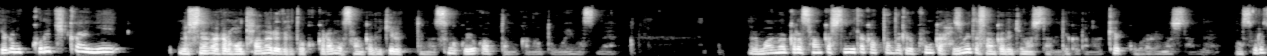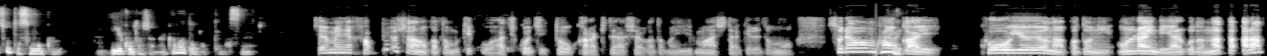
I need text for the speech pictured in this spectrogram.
逆にこれ機会に、品川からほんと離れてるとこからも参加できるっていうのはすごく良かったのかなと思いますね。前々から参加してみたかったんだけど、今回初めて参加できましたっていう方が結構おられましたんで、それはちょっとすごくいいことじゃないかなと思ってますね。ちなみに発表者の方も結構あちこち遠くから来てらっしゃる方もいましたけれども、それを今回こういうようなことにオンラインでやることになったからっ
